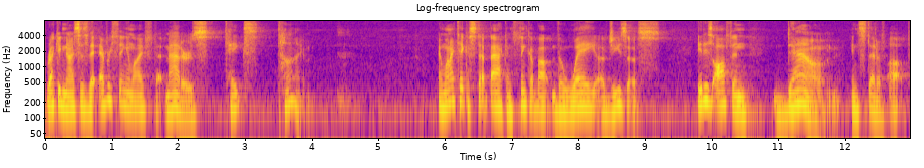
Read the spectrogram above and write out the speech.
recognizes that everything in life that matters takes time. And when I take a step back and think about the way of Jesus, it is often down instead of up.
